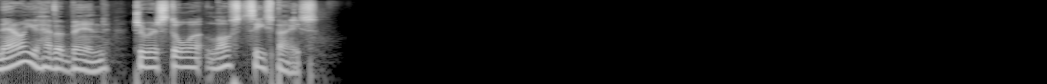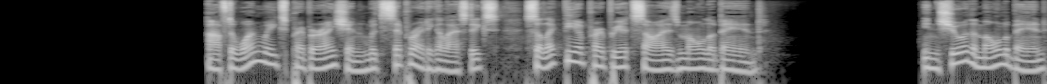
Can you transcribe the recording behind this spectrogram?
Now you have a bend to restore lost C-space. After one week's preparation with separating elastics, select the appropriate size molar band. Ensure the molar band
